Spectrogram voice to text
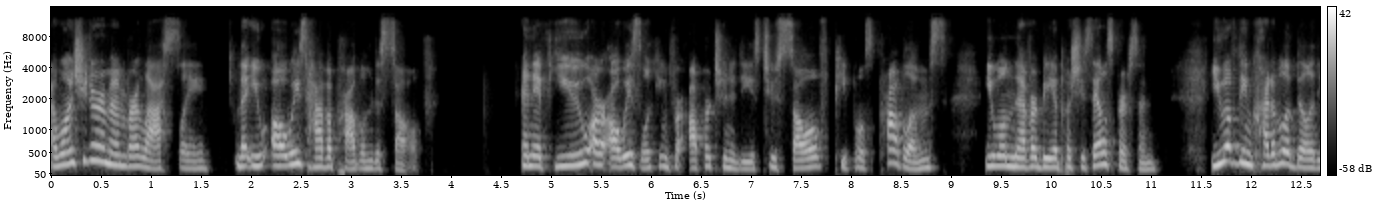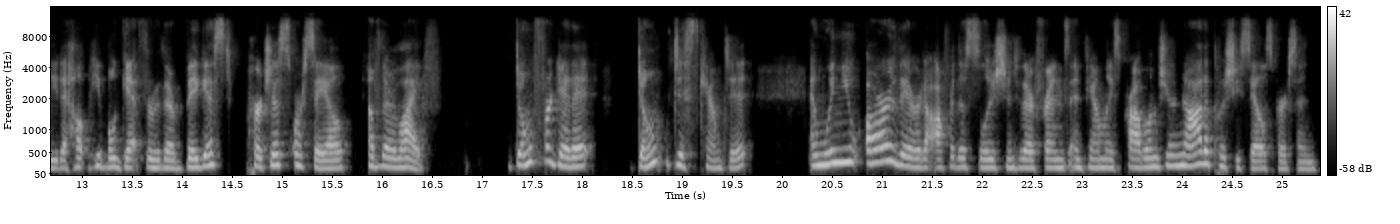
I want you to remember, lastly, that you always have a problem to solve. And if you are always looking for opportunities to solve people's problems, you will never be a pushy salesperson. You have the incredible ability to help people get through their biggest purchase or sale of their life. Don't forget it. Don't discount it. And when you are there to offer the solution to their friends and family's problems, you're not a pushy salesperson.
